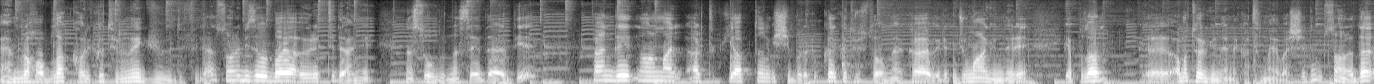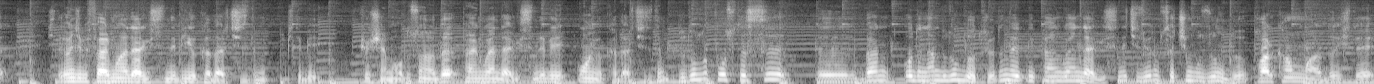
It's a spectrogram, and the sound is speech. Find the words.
Emrah Ablak karikatürüme güldü falan. Sonra bize bayağı öğretti de hani nasıl olur, nasıl eder diye. Ben de normal artık yaptığım işi bırakıp karikatürist olmaya karar verip cuma günleri yapılan e, amatör günlerine katılmaya başladım. Sonra da işte önce bir Fermuar dergisinde bir yıl kadar çizdim. İşte bir köşem oldu. Sonra da Penguen dergisinde bir 10 yıl kadar çizdim. Dudullu postası e, ben o dönem Dudullu'da oturuyordum ve bir Penguen dergisinde çiziyordum. Saçım uzundu, parkam vardı, işte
